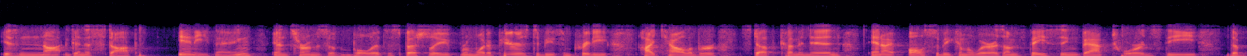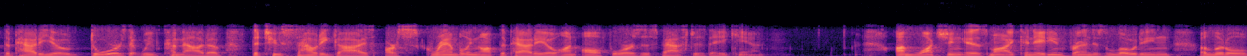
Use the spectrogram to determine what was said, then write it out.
is not going to stop anything in terms of bullets, especially from what appears to be some pretty high caliber stuff coming in. And I also become aware as I'm facing back towards the, the, the patio doors that we've come out of, the two Saudi guys are scrambling off the patio on all fours as fast as they can. I'm watching as my Canadian friend is loading a little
